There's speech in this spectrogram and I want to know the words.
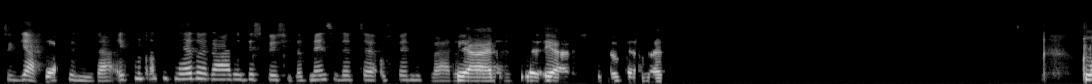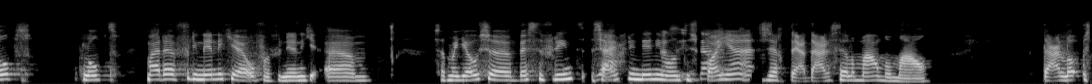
Dus ik- ja, ik raar. Ik vond het altijd een hele rare discussie. Dat mensen dat eh offended waren. ja, dat, ja, dat is ook heel leuk. Klopt, klopt. Maar een vriendinnetje, of een vriendinnetje, ehm, zeg maar Joost's beste vriend, Ja, zijn vriendin, die woont in Spanje. En ze zegt, ja, daar is het helemaal normaal. Daar lo ze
